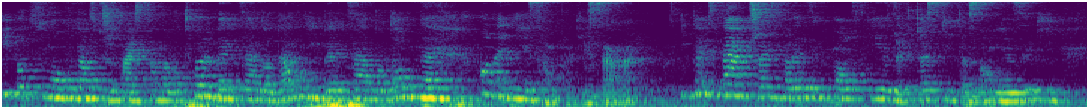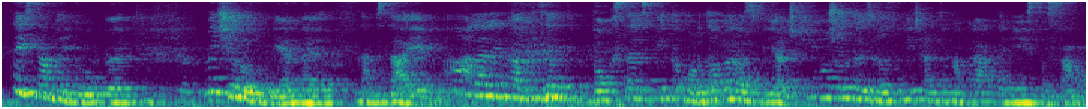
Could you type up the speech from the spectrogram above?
I podsumowując, proszę Państwa, nowotwory BRCA dodatnie i BRCA podobne, one nie są takie same. To jest tak, polski, język czeski to są języki tej samej grupy. My się rozumiemy nawzajem, no ale rękawice bokserskie to mordowe rozbijaczki. Może ktoś zrozumieć, ale to naprawdę nie jest to samo.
